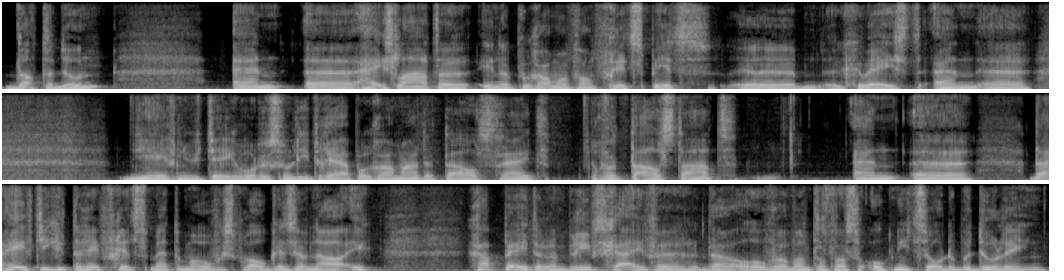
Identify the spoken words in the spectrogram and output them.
dat te doen. En uh, hij is later in het programma van Frits Spits uh, geweest. En die heeft nu tegenwoordig zo'n literair programma, de taalstrijd, of de taalstaat. En uh, daar, heeft hij, daar heeft Frits met hem over gesproken. En zei: Nou, ik ga Peter een brief schrijven daarover, want dat was ook niet zo de bedoeling.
